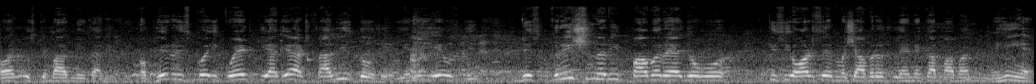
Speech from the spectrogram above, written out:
और उसके बाद नहीं तारीख और फिर इसको इक्वेट किया गया अड़तालीस दो से, यानी ये उसकी डिस्क्रिशनरी पावर है जो वो किसी और से मशावरत लेने का पाबंद नहीं है।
